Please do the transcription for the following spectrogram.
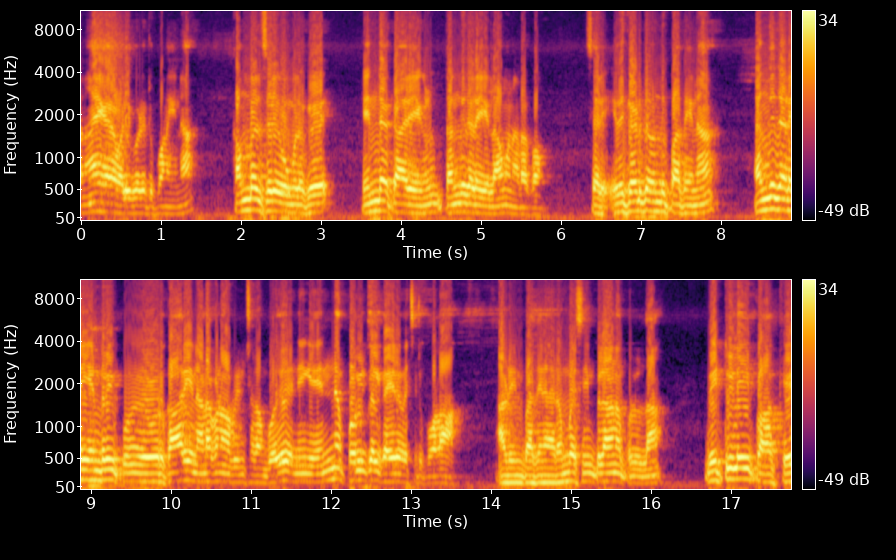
விநாயகரை வழிபட்டுட்டு போனீங்கன்னா கம்பல்சரி உங்களுக்கு எந்த காரியங்களும் தங்கு தடை இல்லாமல் நடக்கும். சரி இதுக்கடுத்து வந்து பார்த்தீங்கன்னா தங்கு தடையின்றி ஒரு காரியம் நடக்கணும் அப்படின்னு சொல்லும்போது நீங்கள் என்ன பொருட்கள் கையில் வச்சுட்டு போகலாம்? அப்படின்னு பார்த்தீங்கன்னா ரொம்ப சிம்பிளான பொருள் தான் வெற்றிலை பாக்கு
